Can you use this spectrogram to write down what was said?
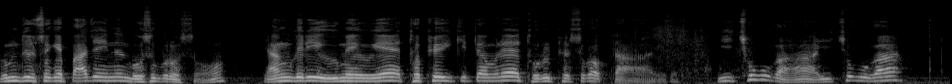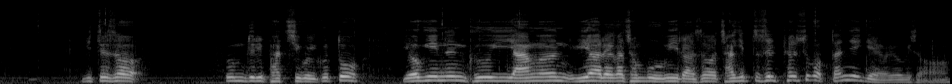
음들 속에 빠져 있는 모습으로서 양들이 음에 의해 덮여 있기 때문에 돌을 펼 수가 없다. 이 초구가 이 초구가 밑에서 음들이 받치고 있고 또 여기 있는 그이 양은 위아래가 전부 음이라서 자기 뜻을 펼 수가 없다는 얘기예요 여기서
